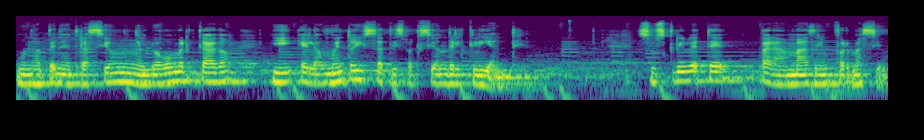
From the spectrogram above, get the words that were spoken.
una penetración en el nuevo mercado y el aumento y satisfacción del cliente. Suscríbete para más información.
